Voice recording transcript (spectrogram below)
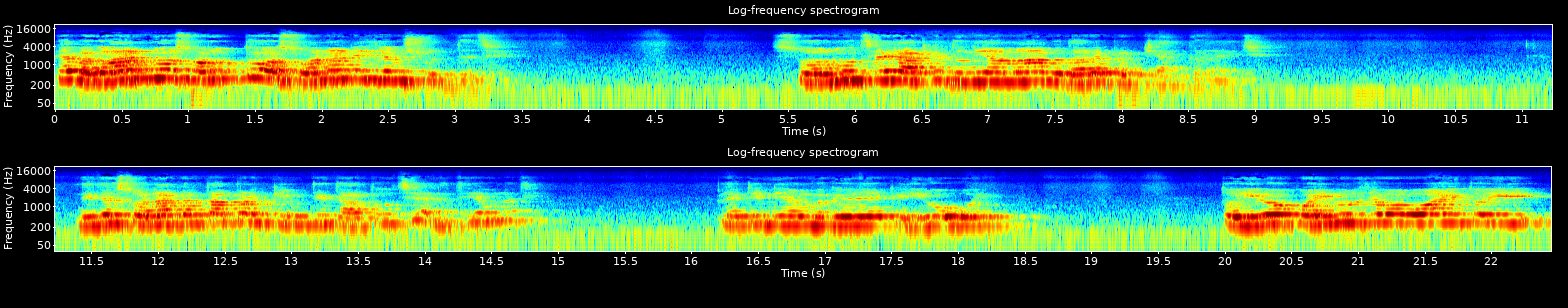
કે ભગવાનનું સ્વરૂપ તો સોનાની જેમ શુદ્ધ છે. સોનું છે આખી દુનિયામાં વધારે પ્રખ્યાત ગણાય છે. નિધર સોના કરતા પણ કિંમતી ધાતુ છે નથી, એવું નથી. પ્લેટિનિયમ વગેરે કે હીરો હોય. તો હીરો કોઈનું જેવો હોય તો એ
